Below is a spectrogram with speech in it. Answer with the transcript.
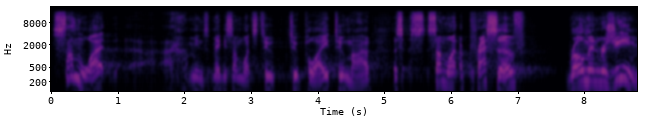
somewhat, uh, I mean, maybe somewhat too, too polite, too mild, this somewhat oppressive Roman regime.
